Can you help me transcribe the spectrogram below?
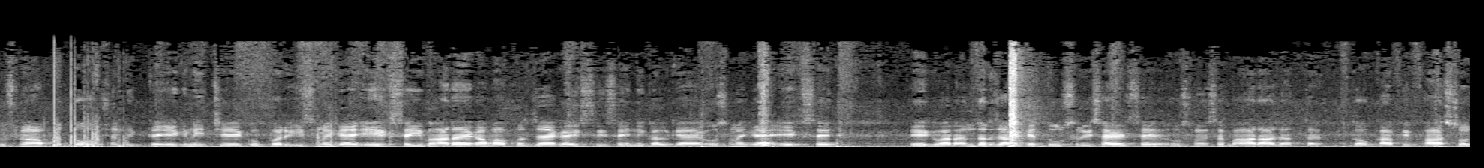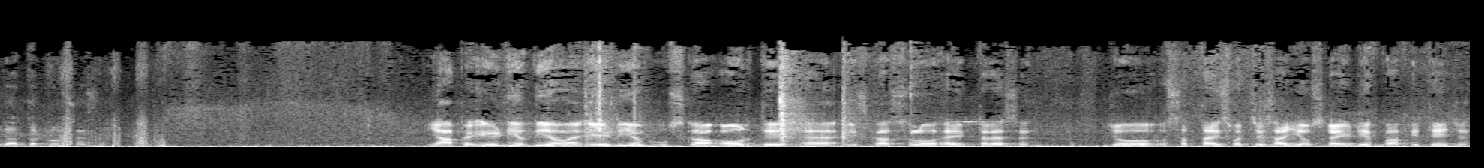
उसमें आपको दो ऑप्शन दिखते हैं, एक नीचे, एक ऊपर, इसमें क्या है, एक से ही बाहर आएगा, वापस जाएगा, इसी से ही निकल के आएगा, उसमें क्या है, एक से, एक बार अंदर जाके दूसरी साइड से, उसमें से बाहर आ जाता है तो काफ़ी फास्ट हो जाता है प्रोसेस यहाँ पे ADF दिया हुआ है। ए उसका और तेज़ है, इसका स्लो है एक तरह से। जो सत्ताईस पच्चीस आई है, उसका ADF काफ़ी तेज़ है।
